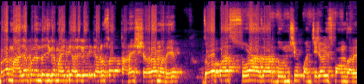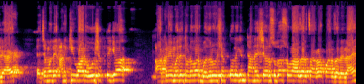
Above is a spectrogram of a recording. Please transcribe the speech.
बघा माझ्यापर्यंत जी काही माहिती आलेली आहे त्यानुसार ठाणे शहरामध्ये जवळपास सोळा हजार दोनशे पंचेचाळीस फॉर्म झालेले आहेत. त्याच्यामध्ये आणखी वाढ होऊ शकते किंवा आकडेमध्ये थोडाफार बदल होऊ शकतो. लेकिन ठाणे शहर सुद्धा सोळा हजारचा आकडा पार झालेला आहे.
